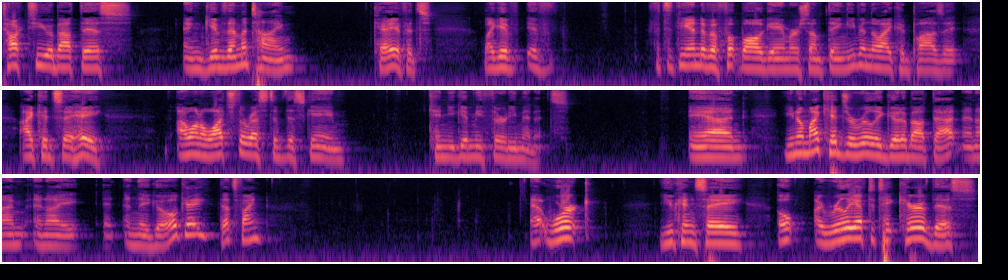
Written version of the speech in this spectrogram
talk to you about this and give them a time? Okay, if it's like if, if if it's at the end of a football game or something, even though I could pause it, I could say, hey, I want to watch the rest of this game. Can you give me 30 minutes? And you know, my kids are really good about that and I'm and I and they go, "Okay, that's fine." At work, you can say, "Oh, I really have to take care of this.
